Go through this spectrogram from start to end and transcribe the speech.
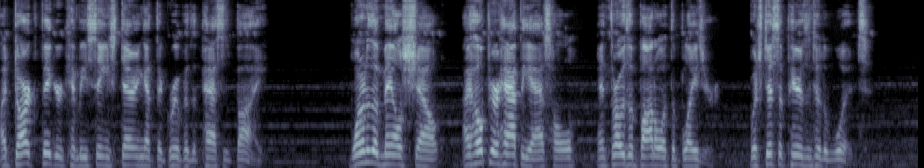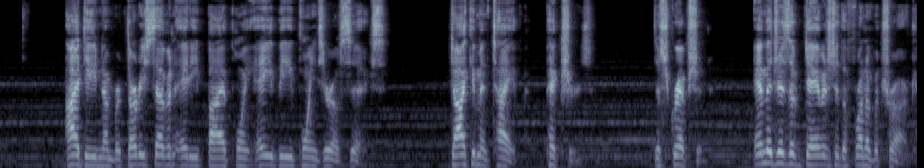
a dark figure can be seen staring at the group as it passes by. One of the males shouts, I hope you're happy, asshole, and throws a bottle at the blazer, which disappears into the woods. ID number 3785.AB.06 Document type Pictures Description Images of damage to the front of a truck.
